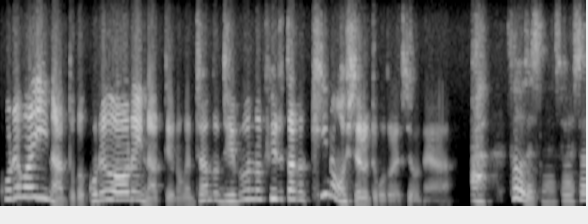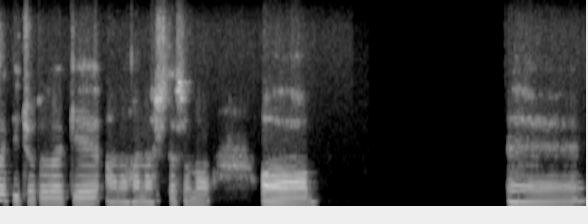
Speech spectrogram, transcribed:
これはいいなとかこれは悪いなっていうのがちゃんと自分のフィルターが機能してるってことですよね。あそうですねそれさっきちょっとだけあの話したそのあえー、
